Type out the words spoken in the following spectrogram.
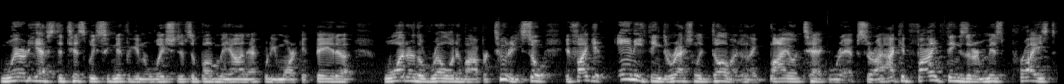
Where do you have statistically significant relationships above and beyond equity market beta? What are the relative opportunities? So if I get anything directionally dovish, I think biotech rips, or I, I could find things that are mispriced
